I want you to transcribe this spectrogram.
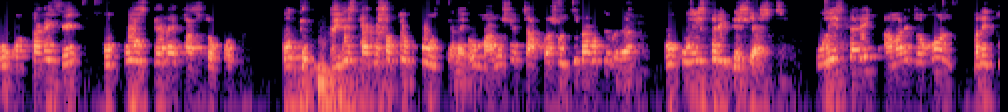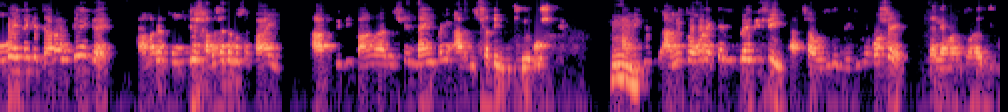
ও কট্টা খাইছে, ও পোস্ট দেয় নাই ফার্স্ট অফ অল বিদেশ থাকা সত্ত্বেও পোস্ট দেয় ও মানুষের চাপটা সহ্য না করতে পারে, ও উনিশ তারিখ দেশে আসছে। উনিশ তারিখ আমারে যখন মানে দুবাই থেকে যারা উঠে যায় আমারে ফোন দিয়ে সাথে সাথে বলছে ভাই আফ্রিদি বাংলাদেশের নাই ভাই আরবির সাথে মিটিং এ বসবে আমি আমি তখন একটা রিপ্লাই দিছি আচ্ছা ও যদি মিটিং এ বসে তাহলে আমার ধরাই দিব।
